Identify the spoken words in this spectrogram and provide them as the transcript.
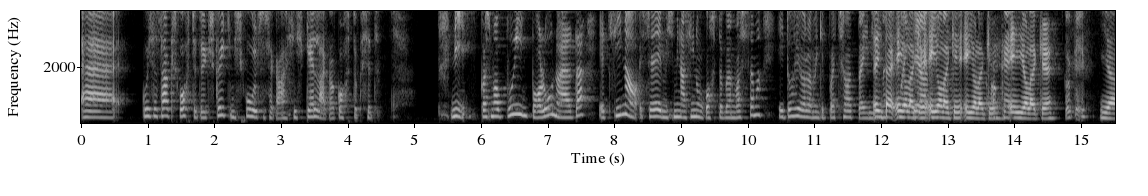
Äh,. kui sa saaks kohtuda ükskõik mis kuulsusega, siis kellega kohtuksid? nii, kas ma võin palun öelda, et sina, see, mis mina sinu kohta pean vastama, ei tohi olla mingi bachata inimene. ei, ta ei olegi, ei olegi, ei olegi okay., ei olegi okei okay.. ja,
